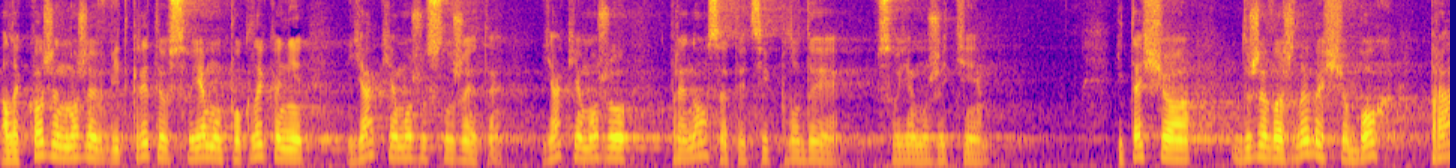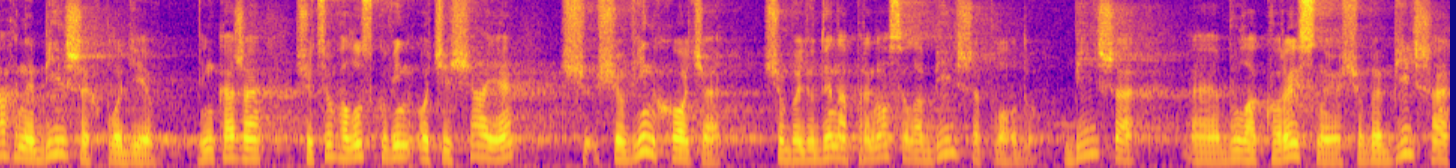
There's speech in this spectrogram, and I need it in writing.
Але кожен може відкрити в своєму покликанні, як я можу служити, як я можу приносити ці плоди в своєму житті. І те, що дуже важливе, що Бог прагне більших плодів. Він каже, що цю галузку Він очищає, що, Він хоче, щоб людина приносила більше плоду, більше е, була корисною, щоб більше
